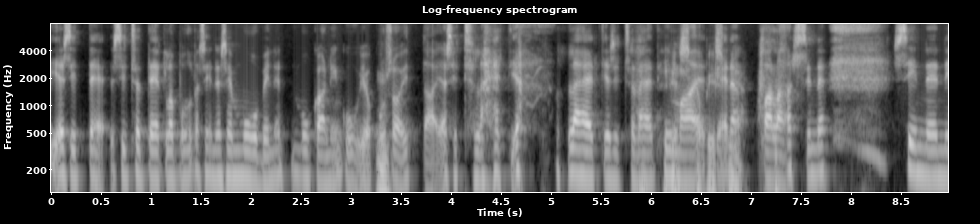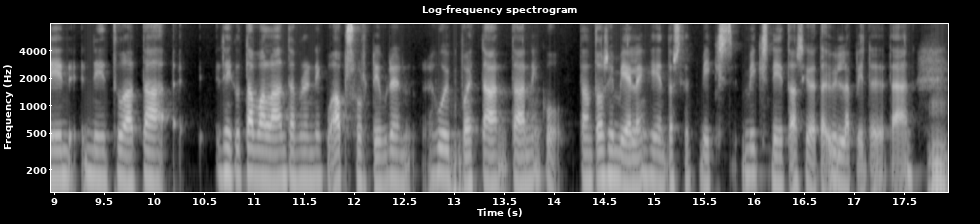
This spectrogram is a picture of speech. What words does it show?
ja sitten sit sä teet lopulta siinä sen muuvin, että mukaan niin kuin joku mm. soittaa ja sitten sä lähet ja, lähet ja sitten sä lähet himaan, etkä enää palaa sinne, sinne niin, niin tuota, niin kuin tavallaan tämmöinen niin kuin absurdiuden huippu, että tämä on, tämä on, niin kuin, tämä on tosi mielenkiintoista, että miksi, miksi niitä asioita ylläpidetään, mm.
